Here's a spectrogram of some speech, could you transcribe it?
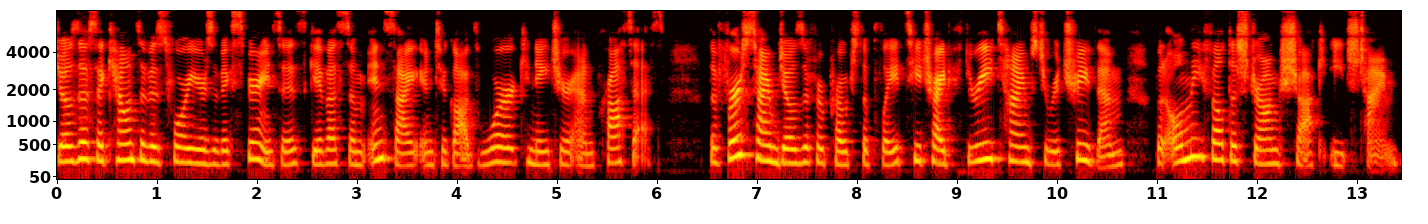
Joseph's accounts of his four years of experiences give us some insight into God's work, nature, and process. The first time Joseph approached the plates, he tried three times to retrieve them, but only felt a strong shock each time.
